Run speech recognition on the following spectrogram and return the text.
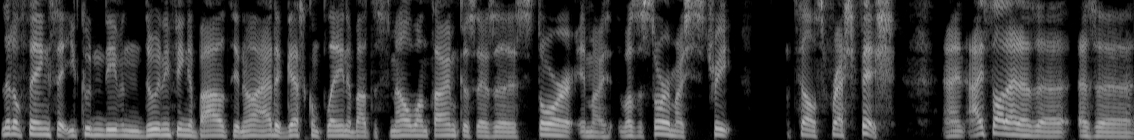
little things that you couldn't even do anything about. You know, I had a guest complain about the smell one time because there's a store in my was a store in my street that sells fresh fish, and I saw that as a as a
